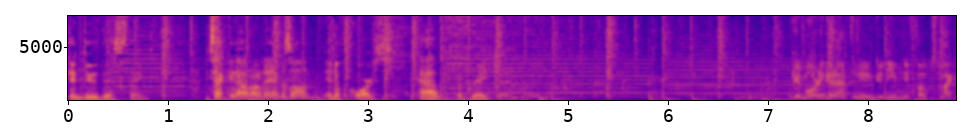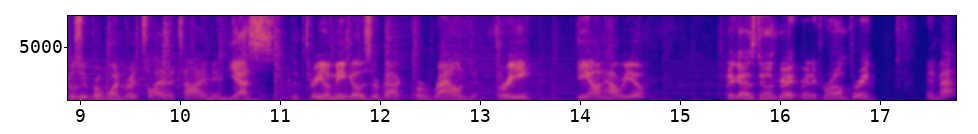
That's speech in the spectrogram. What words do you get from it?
can do this thing. Check it out on Amazon, and of course, have a great day. Good morning, good afternoon, good evening, folks. Michael Zuber, one rental at a time. And yes, the three amigos are back for round three. Dion, how are you? How you guys doing? Great. Ready for round three. And Matt?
